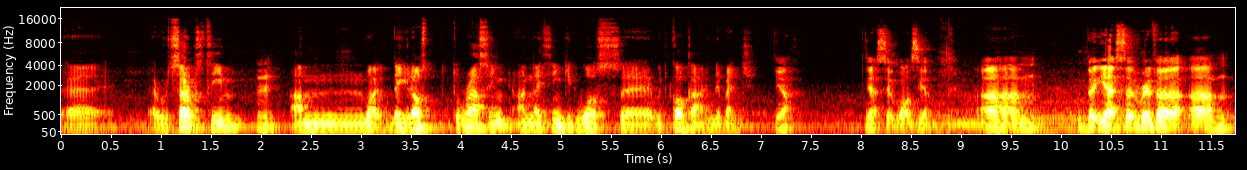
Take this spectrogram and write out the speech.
uh, a reserves team Hmm. and well they lost to Racing and I think it was uh, with Cocca in the bench. Yeah. Yes, it was. Yeah. Um, but yeah, so River um,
